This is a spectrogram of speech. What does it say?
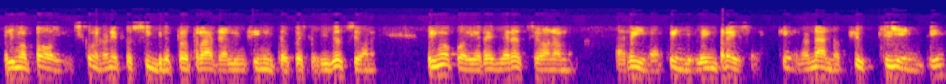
prima o poi, siccome non è possibile protrarre all'infinito questa situazione, prima o poi il regenerazione arriva, quindi le imprese che non hanno più clienti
